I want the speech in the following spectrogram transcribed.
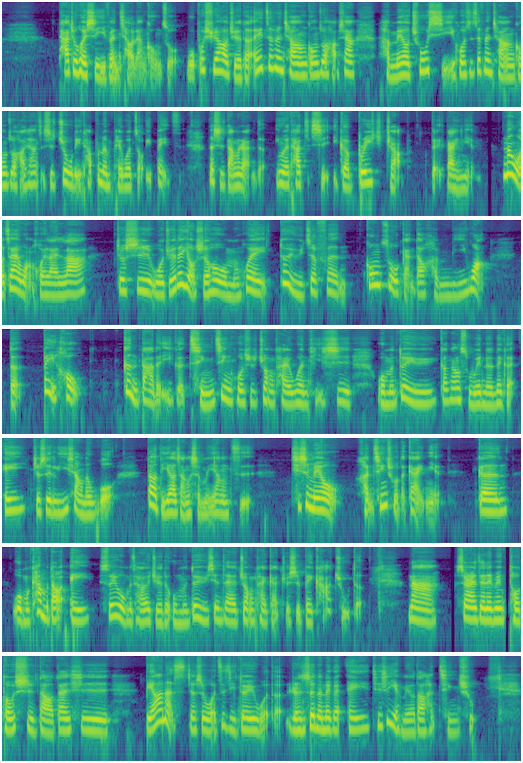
它就会是一份桥梁工作，我不需要觉得，哎，这份桥梁工作好像很没有出息，或是这份桥梁工作好像只是助理，他不能陪我走一辈子，那是当然的，因为它只是一个 bridge job 的概念。那我再往回来拉，就是我觉得有时候我们会对于这份工作感到很迷惘的背后，更大的一个情境或是状态问题是，我们对于刚刚所谓的那个 A，就是理想的我。到底要长什么样子？其实没有很清楚的概念，跟我们看不到 A，所以我们才会觉得我们对于现在的状态感觉是被卡住的。那虽然在那边头头是道，但是 be honest，就是我自己对于我的人生的那个 A，其实也没有到很清楚。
